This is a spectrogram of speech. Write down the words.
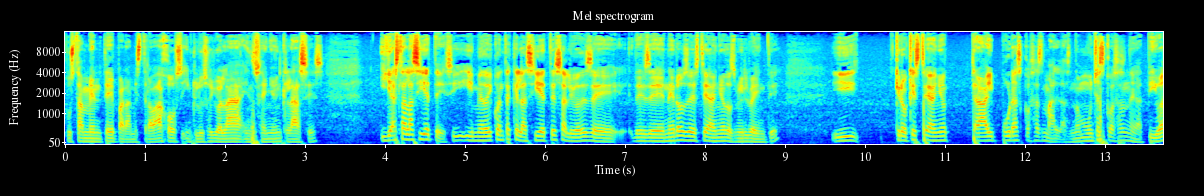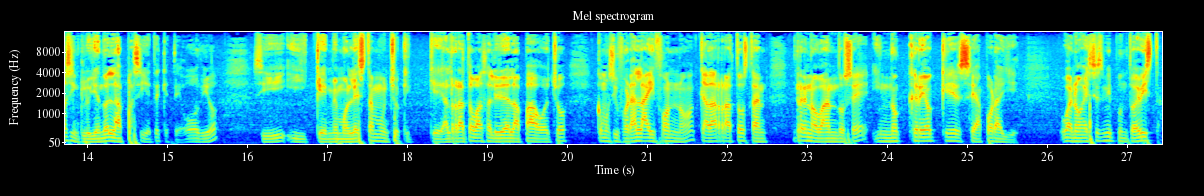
justamente para mis trabajos, incluso yo la enseño en clases y ya está la 7, ¿sí? Y me doy cuenta que la 7 salió desde, desde enero de este año 2020. Y creo que este año trae puras cosas malas, ¿no? Muchas cosas negativas, incluyendo el APA 7, que te odio, ¿sí? Y que me molesta mucho que, que al rato va a salir el APA 8 como si fuera el iPhone, ¿no? Cada rato están renovándose y no creo que sea por allí. Bueno, ese es mi punto de vista.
